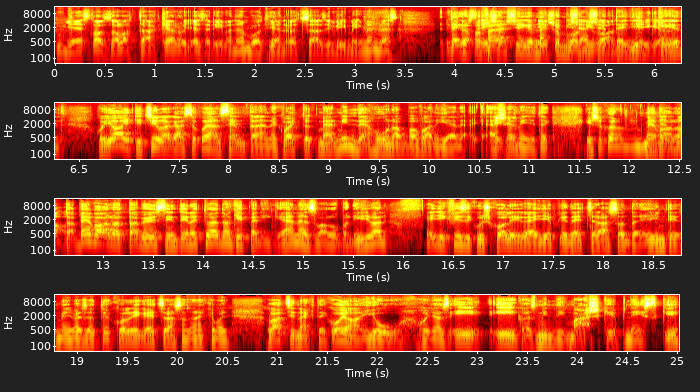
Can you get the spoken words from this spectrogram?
ugye ezt azzal adták el, hogy ezer éve nem volt ilyen, 500 évig még nem lesz. Tegnap a feleségem nekem is esett egyébként, Igen. hogy jaj, ti csillagászok olyan szemtelenek vagytok, mert minden hónapban van ilyen eseményetek. Igen. És akkor bevallotta, bevallottam őszintén, hogy tulajdonképpen igen, ez valóban így van. Egyik fizikus kolléga egyébként egyszer azt mondta, egy intézményvezető kolléga egyszer azt mondta nekem, hogy Laci, nektek olyan jó, hogy az ég, ég az mindig másképp néz ki,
